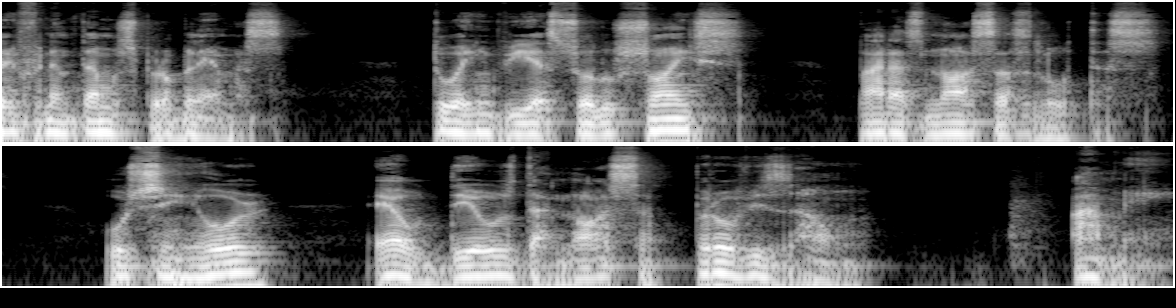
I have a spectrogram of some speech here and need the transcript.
enfrentamos problemas. Tu envias soluções para as nossas lutas. O Senhor é o Deus da nossa provisão. Amém.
